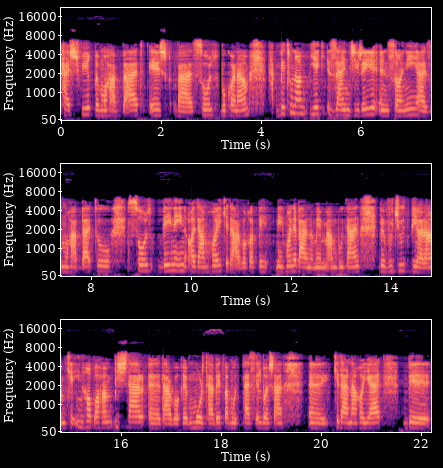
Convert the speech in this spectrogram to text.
تشویق به محبت عشق و صلح بکنم. بتونم یک زنجیره انسانی از محبت و صلح بین این آدم هایی که در واقع به مهمان برنامه من بودن به وجود بیارم که اینها با هم بیشتر در واقع مرتبط و متصل باشن که در نهایت به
